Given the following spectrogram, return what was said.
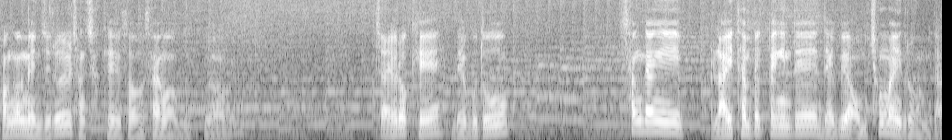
광각 렌즈를 장착해서 사용하고 있고요. 자, 이렇게 내부도 상당히 라이트한 백팩인데 내부에 엄청 많이 들어갑니다.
